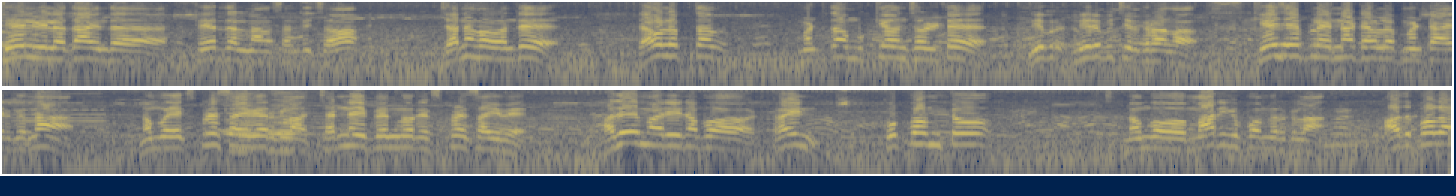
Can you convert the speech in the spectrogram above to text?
கேள்வியில் தான் இந்த தேர்தல் நாங்கள் சந்தித்தோம் ஜனங்க வந்து டெவலப்மெண்ட் தான் முக்கியம்னு சொல்லிட்டு நிரூ நிரூபிச்சிருக்கிறாங்க கேஜிஎஃப்பில் என்ன டெவலப்மெண்ட் ஆயிருக்குன்னா நம்ம எக்ஸ்பிரஸ் ஹைவே இருக்கலாம். Chennai Bangalore express highway. அதே மாதிரி நம்ம ட்ரெயின் குப்பம் டு நம்ம மாரிக்குப்பம் இருக்கலாம். அதுபோல்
